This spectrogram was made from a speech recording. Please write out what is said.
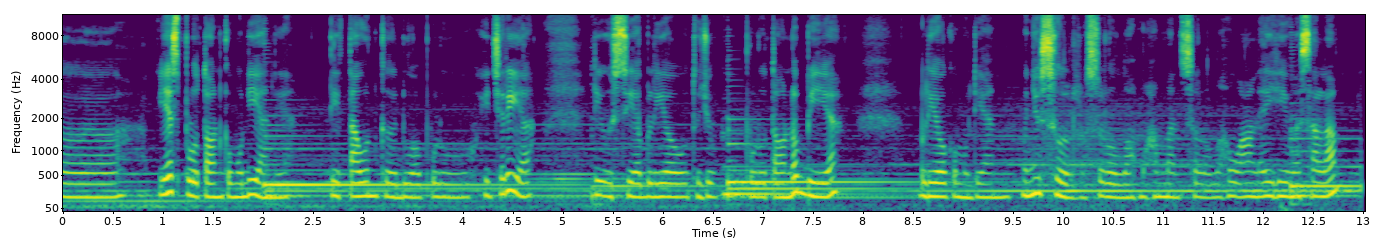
uh, ya 10 tahun kemudian ya di tahun ke-20 Hijriah di usia beliau 70 tahun lebih ya beliau kemudian menyusul Rasulullah Muhammad Shallallahu Alaihi Wasallam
